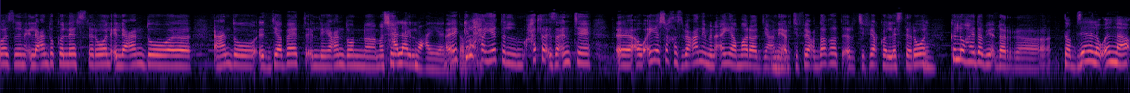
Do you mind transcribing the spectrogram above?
وزن اللي عنده كوليسترول اللي عنده آه، عنده ال diabète اللي عندهم مشاكل. حالات معينة إيه، طبعاً. كل حياة الم... حتى إذا أنت آه، أو أي شخص بيعاني من أي مرض يعني ارتفاع ضغط ارتفاع كوليسترول كله هذا بيقدر طب زين لو قلنا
